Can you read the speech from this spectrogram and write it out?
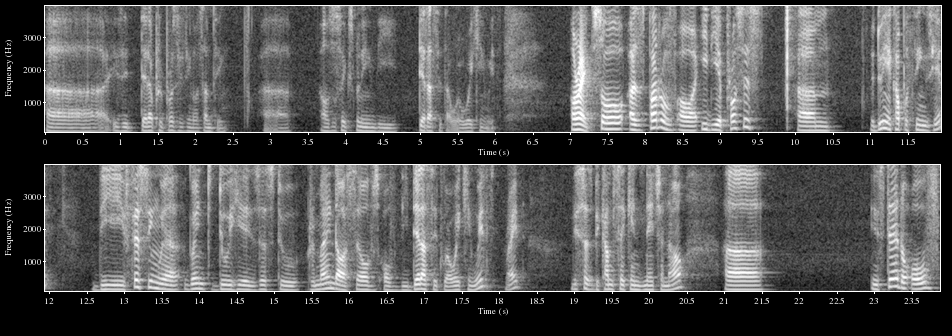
uh, is it data preprocessing or something. Uh, I was also explaining the data set that we're working with. All right, so as part of our EDA process, um, we're doing a couple things here. The first thing we're going to do here is just to remind ourselves of the data set we're working with, right? This has become second nature now. Uh, instead of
